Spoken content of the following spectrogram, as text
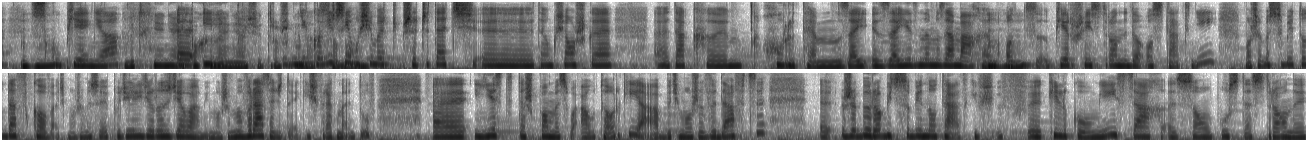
Mhm. skupienia. Wytchnienia E, i i pochylenia się troszkę Niekoniecznie musimy przeczytać e, tę książkę e, tak e, hurtem, za, za jednym zamachem, Mhm. od pierwszej strony do ostatniej. Możemy sobie to dawkować, możemy sobie podzielić rozdziałami, możemy wracać do jakichś fragmentów. E, Jest też pomysł autorki, a być może wydawcy, e, żeby robić sobie notatki. W, w kilku miejscach są puste strony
